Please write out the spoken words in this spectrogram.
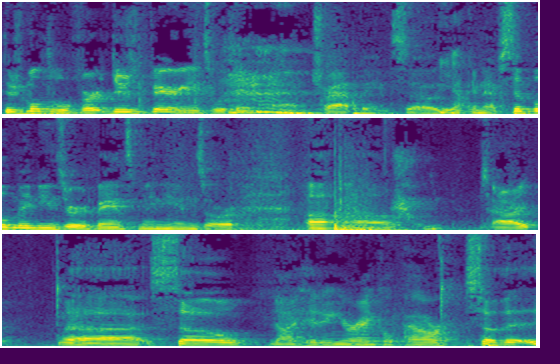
There's multiple. Ver- there's variants within trapping, so you can have simple minions or advanced minions or. Uh, all right. Uh, so Not hitting your ankle power. so the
